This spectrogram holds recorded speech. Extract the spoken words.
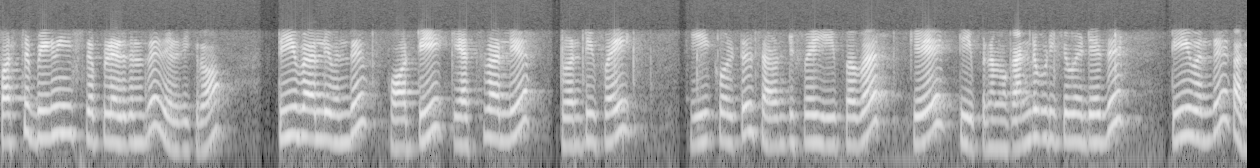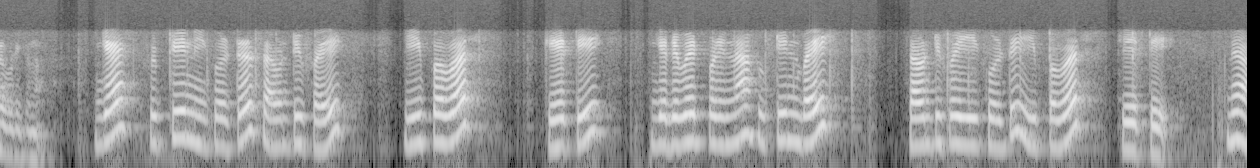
ஃபஸ்ட்டு பிகினிங் ஸ்டெப்பில் எழுதுனது இது எழுதிக்கிறோம். டி வேல்யூ வந்து forty S value twenty five equal to seventy five e power K T இப்போ நம்ம கண்டுபிடிக்க வேண்டியது டி வந்து கண்டுபிடிக்கணும். இங்கே fifteen equal to seventy five e power KT இங்கே டிவைட் பண்ணினா fifteen by seventy five equal to e power KT இல்லையா?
